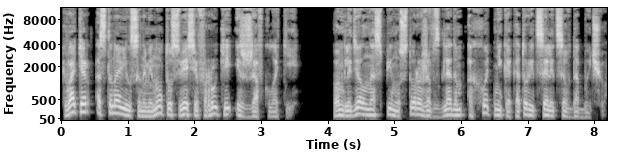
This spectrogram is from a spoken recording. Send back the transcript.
Квакер остановился на минуту, свесив руки и сжав кулаки. Он глядел на спину сторожа взглядом охотника, который целится в добычу.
